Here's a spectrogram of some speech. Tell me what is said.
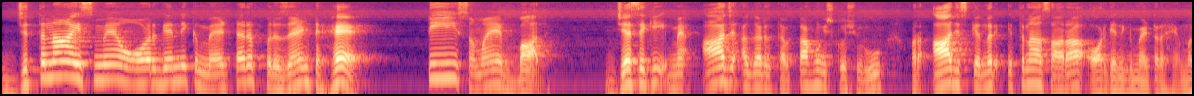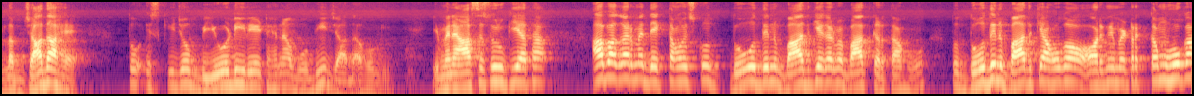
जितना इसमें ऑर्गेनिक मैटर प्रेजेंट है टी समय बाद। जैसे कि मैं आज अगर करता हूँ इसको शुरू, और आज इसके अंदर इतना सारा ऑर्गेनिक मैटर है मतलब ज़्यादा है तो इसकी जो बीओडी रेट है ना, वो भी ज़्यादा होगी। ये मैंने आज से शुरू किया था। अब अगर मैं देखता हूँ इसको दो दिन बाद की अगर मैं बात करता हूँ तो दो दिन बाद क्या होगा? ऑर्गेनिक मैटर कम होगा।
